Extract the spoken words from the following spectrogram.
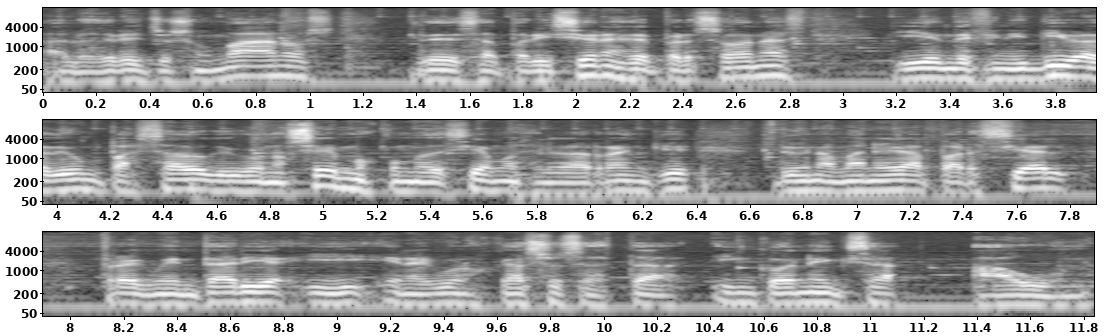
a los derechos humanos, de desapariciones de personas y en definitiva de un pasado que conocemos, como decíamos en el arranque, de una manera parcial, fragmentaria y en algunos casos hasta inconexa aún.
